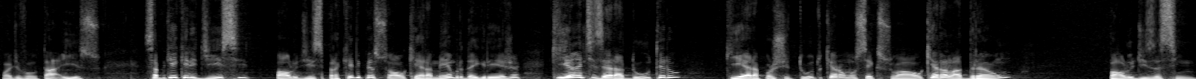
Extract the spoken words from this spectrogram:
Pode voltar, isso. Sabe o que, que ele disse? Paulo disse para aquele pessoal que era membro da igreja, que antes era adúltero, que era prostituto, que era homossexual, que era ladrão. Paulo diz assim:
